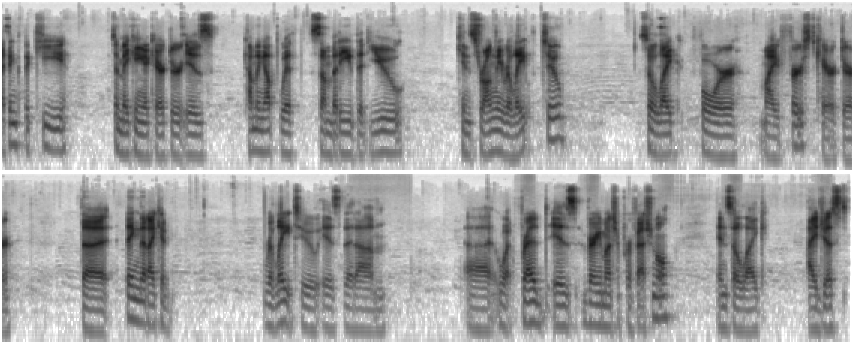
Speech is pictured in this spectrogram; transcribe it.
I think the key to making a character is coming up with somebody that you can strongly relate to. So like for my first character, the thing that I could relate to is that um uh what Fred is very much a professional. And so like I just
